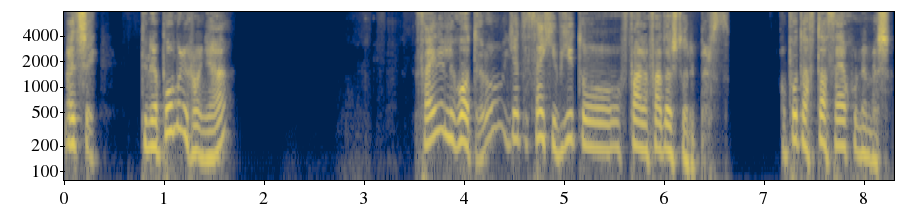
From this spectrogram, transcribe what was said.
έτσι, την επόμενη χρονιά θα είναι λιγότερο γιατί θα έχει βγει το Final Fantasy Story Rebirth. Οπότε αυτά θα έχουν μέσα.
